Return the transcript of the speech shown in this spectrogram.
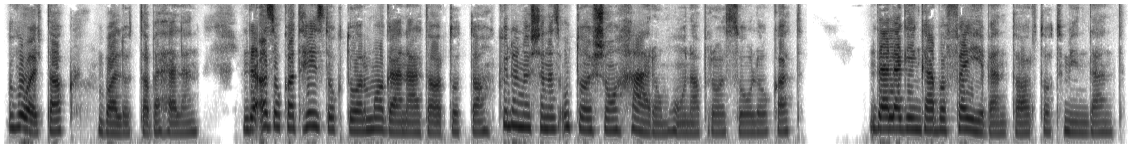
Voltak, vallotta be Helen, de azokat Hayes doktor magánál tartotta, különösen az utolsó három hónapról szólókat. De leginkább a fejében tartott mindent.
